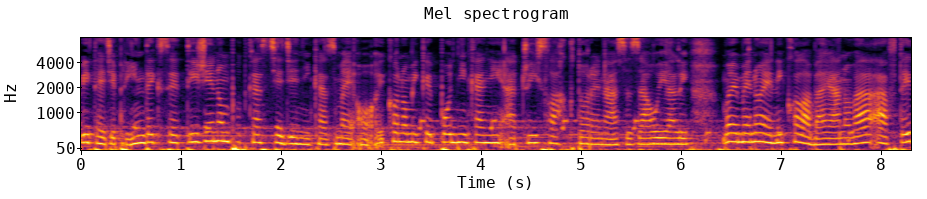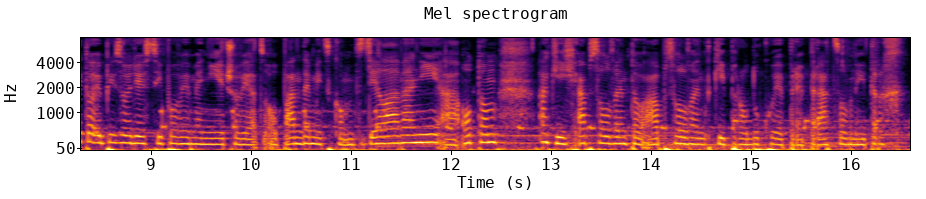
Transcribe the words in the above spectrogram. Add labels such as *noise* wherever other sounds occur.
Vítajte pri Indexe, týždennom podcaste denníka ZME o ekonomike, podnikaní a číslach, ktoré nás zaujali. Moje meno je Nikola Bajanová a v tejto epizóde si povieme niečo viac o pandemickom vzdelávaní a o tom, akých absolventov a absolventky produkuje pre pracovný trh.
